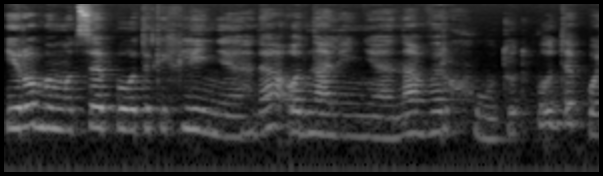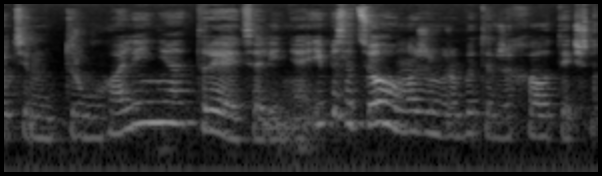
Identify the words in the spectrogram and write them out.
І робимо це по таких лініях. Да? Одна лінія наверху тут буде, потім друга лінія, третя лінія. І після цього можемо робити вже хаотично.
